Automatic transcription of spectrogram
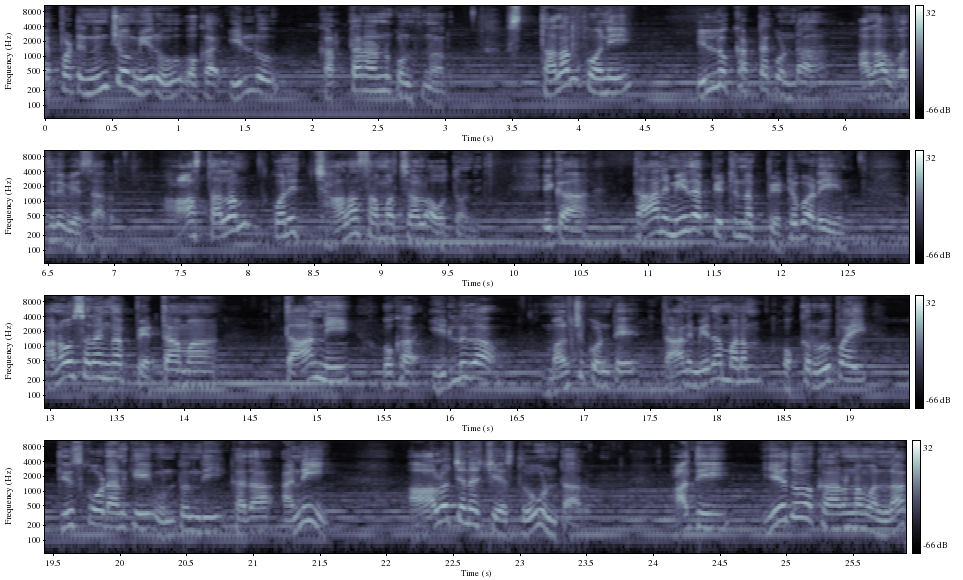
ఎప్పటి నుంచో మీరు ఒక ఇల్లు కట్టాలనుకుంటున్నారు. స్థలం కొని ఇల్లు కట్టకుండా అలా వదిలివేశారు. ఆ స్థలం కొని చాలా సంవత్సరాలు అవుతుంది. ఇక దాని మీద పెట్టిన పెట్టుబడి అనవసరంగా పెట్టామా? దాన్ని ఒక ఇల్లుగా మలుచుకుంటే దాని మీద మనం ఒక్క రూపాయి తీసుకోవడానికి ఉంటుంది కదా అని ఆలోచన చేస్తూ ఉంటారు. అది ఏదో కారణం వల్ల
